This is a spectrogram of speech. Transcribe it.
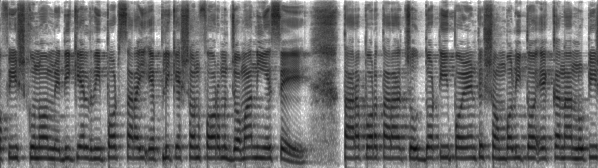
অফিস কোনো মেডিকেল রিপোর্ট ছাড়াই অ্যাপ্লিকেশন ফর্ম জমা নিয়েছে। তারপর তারা চৌদ্দটি পয়েন্ট সম্বলিত একখানা নোটিশ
